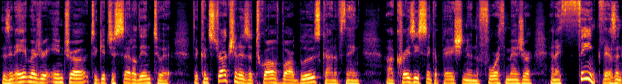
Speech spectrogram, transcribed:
There's an eight measure intro to get you settled into it. The construction is a 12 bar blues kind of thing. Uh, crazy syncopation in the fourth measure. And I think there's an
